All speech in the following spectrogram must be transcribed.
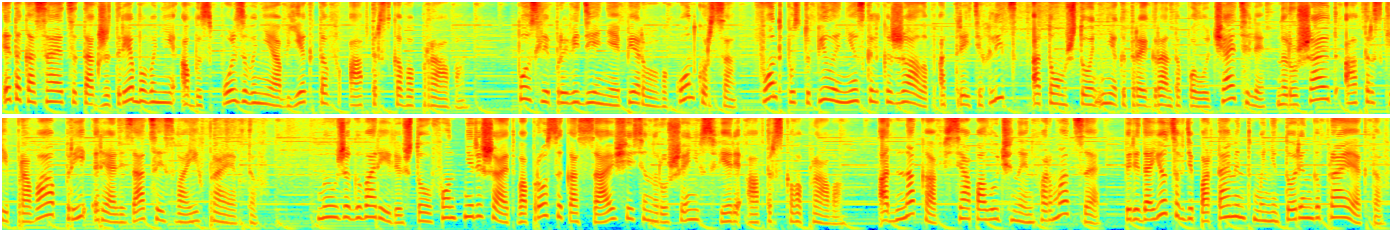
Это касается также требований об использовании объектов авторского права. После проведения первого конкурса в фонд поступило несколько жалоб от третьих лиц о том, что некоторые грантополучатели нарушают авторские права при реализации своих проектов. Мы уже говорили, что фонд не решает вопросы, касающиеся нарушений в сфере авторского права. Однако вся полученная информация передается в Департамент мониторинга проектов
